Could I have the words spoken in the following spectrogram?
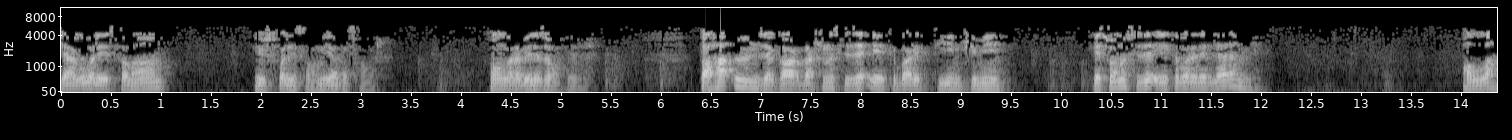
Yaqub aleyhissalam Yusuf aleyhissalamı yada salır. Onlara belə cavab verir. Daha öncə qardaşını sizə etibar etdiyim kimi heç onu sizə etibar edə bilərəmmi? Allah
